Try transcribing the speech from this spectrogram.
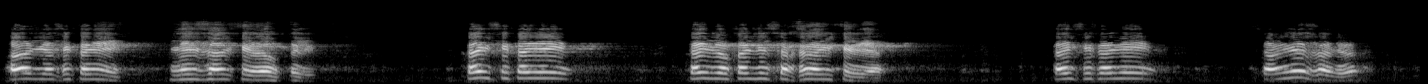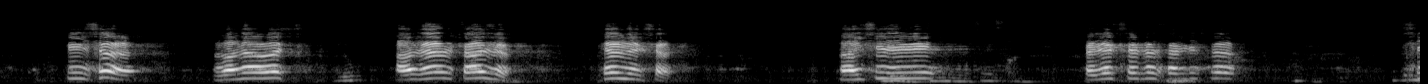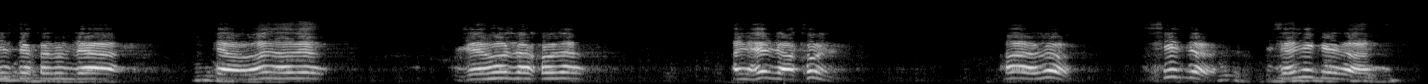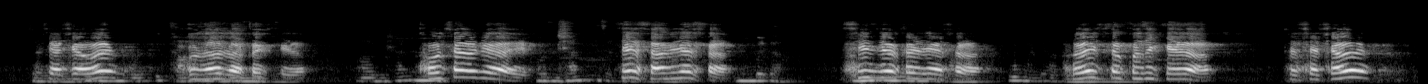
आज या ठिकाणी निर्धार केला पाहिजे काही ठिकाणी काही लोकांनी तक्रारी केल्या. काही ठिकाणी चांगलं झालं की इथं बनावट आधार कार्ड हे मिळतात माहिती दिली कलेक्टरनं सांगितलं सिद्ध करून द्या हे आव्हान आलं जेव्हा दाखवलं आणि हे दाखवून हा आरोप सिद्ध ज्यांनी केला त्याच्यावर गुन्हा दाखल केला खोटं जे आहे? ते सांगण्याचा सिद्ध करण्याचा प्रयत्न कोणी केला तर त्याच्यावर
